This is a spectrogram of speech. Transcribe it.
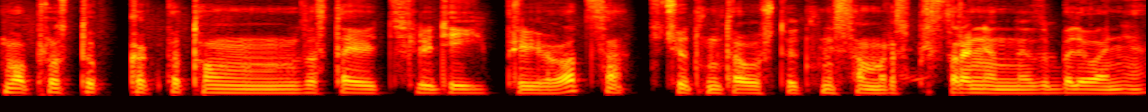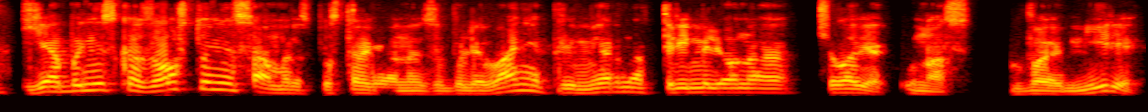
Вопрос только, как потом заставить людей прививаться, с учетом того, что это не самое распространенное заболевание? Я бы не сказал, что не самое распространенное заболевание. Примерно 3 миллиона человек у нас в мире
